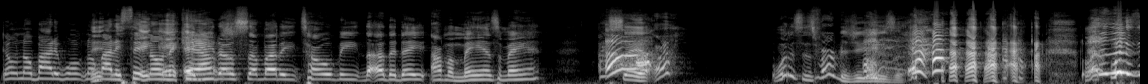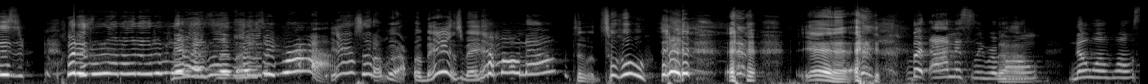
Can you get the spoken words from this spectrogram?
Don't nobody want nobody And- sitting and- on the and- couch. And you know, somebody told me the other day, I'm a man's man. I Ah! said, huh? what is this verbiage you using? what is, what is this? What is that? That makes me proud. Yeah, I said I'm a, I'm a man's man. Come on now. To, to who? yeah. But honestly, Ramon, Uh-huh. no one wants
